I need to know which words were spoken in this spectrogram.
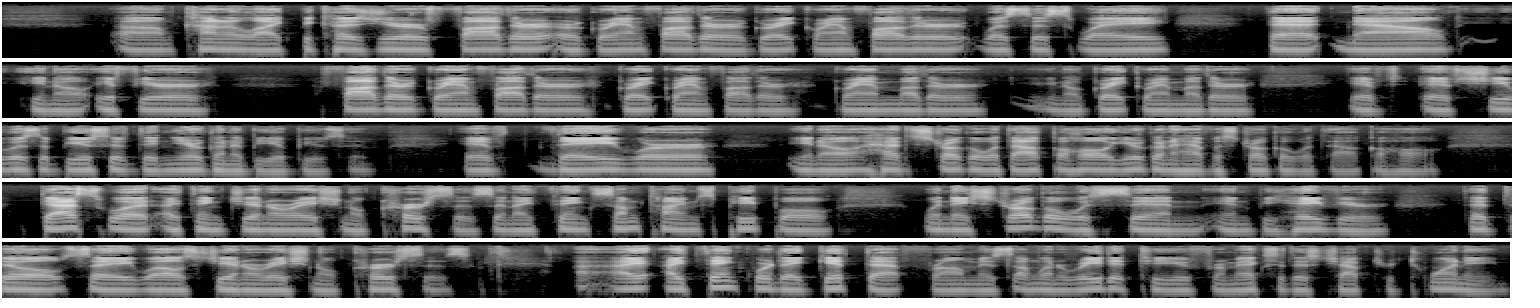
um, kind of like because your father or grandfather or great grandfather was this way, that now, you know, if your father, grandfather, great grandfather, grandmother, you know, great grandmother if if she was abusive, then you're going to be abusive. If they were, you know, had struggle with alcohol, you're going to have a struggle with alcohol. That's what I think generational curses. And I think sometimes people, when they struggle with sin and behavior, that they'll say, well, it's generational curses. I, I think where they get that from is I'm going to read it to you from Exodus chapter 20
